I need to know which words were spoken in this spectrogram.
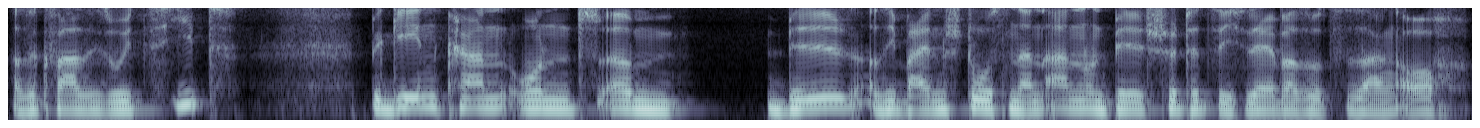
also quasi Suizid begehen kann und ähm, Bill, also die beiden stoßen dann an und Bill schüttet sich selber sozusagen auch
